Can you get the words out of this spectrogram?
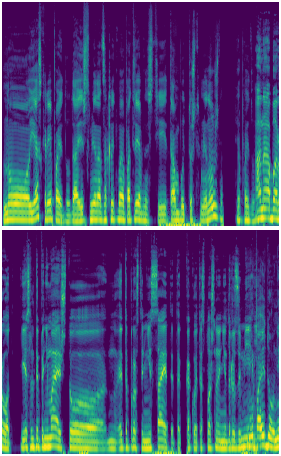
Но я скорее пойду, да. Если мне надо закрыть мою потребность, и там будет то, что мне нужно, я пойду. А наоборот, если ты понимаешь, что ну, это просто не сайт, это какое-то сплошное недоразумение. не пойду, не,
